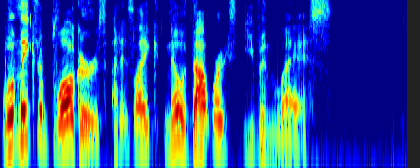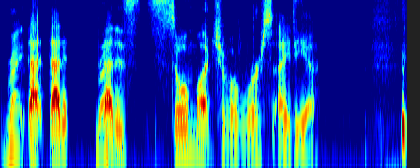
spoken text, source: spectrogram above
We'll make them bloggers, and it's like, no, that works even less. Right. That that is Right. that is so much of a worse idea.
